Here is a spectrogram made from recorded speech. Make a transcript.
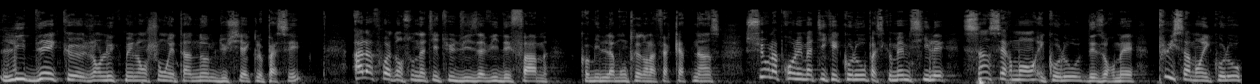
L'idée que Jean-Luc Mélenchon est un homme du siècle passé, à la fois dans son attitude vis-à-vis des femmes comme il l'a montré dans l'affaire Katnins, sur la problématique écolo, parce que même s'il est sincèrement écolo désormais, puissamment écolo,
